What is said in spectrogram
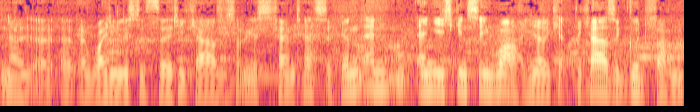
you know a, a, waiting list of 30 cars or something. It's fantastic, and and and you can see why. You know, the, the cars are good fun.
